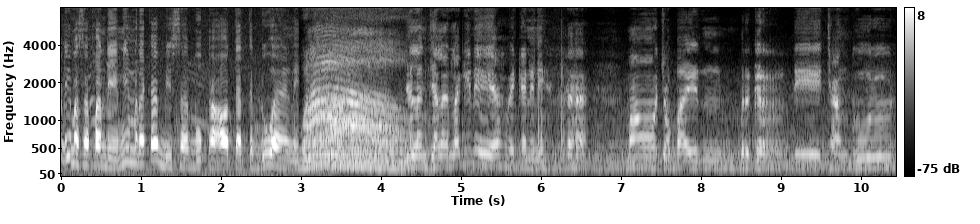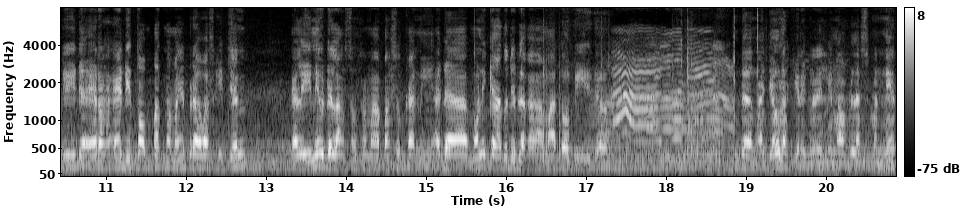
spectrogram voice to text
di masa pandemi mereka bisa buka outlet kedua nih. Wow. Jalan-jalan lagi nih ya weekend ini. Mau cobain burger di Canggu di daerah eh di Tompat namanya Brawas Kitchen. Kali ini udah langsung sama pasukan nih. Ada Monica tuh di belakang sama Tobi itu. Udah nggak jauh lah kira-kira 15 menit.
